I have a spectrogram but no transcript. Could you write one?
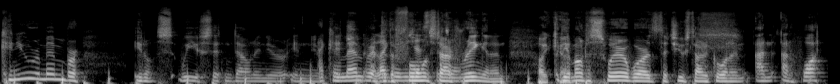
can you remember? You know, s- were you sitting down in your in your? I can kitchen remember it and like the phone start ringing and the amount of swear words that you started going in and and what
